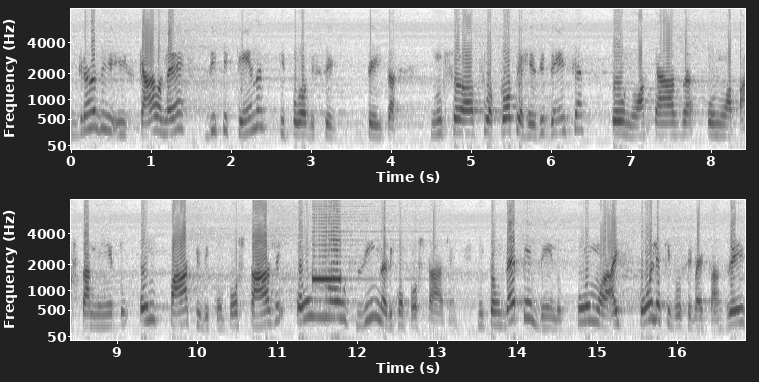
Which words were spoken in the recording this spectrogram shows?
grande escala, né, de pequena, que pode ser feita na sua própria residência, ou numa casa, ou num apartamento, ou um pátio de compostagem, ou uma usina de compostagem. Então, dependendo como a escolha que você vai fazer,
